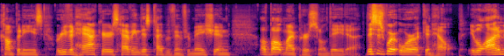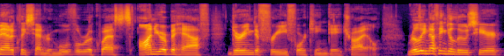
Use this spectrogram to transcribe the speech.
companies, or even hackers having this type of information about my personal data. This is where Aura can help. It will automatically send removal requests on your behalf during the free 14-day trial. Really nothing to lose here.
